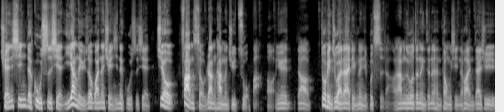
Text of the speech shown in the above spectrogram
全新的故事线，一样的宇宙观，但全新的故事线，就放手让他们去做吧。哦，因为知道。作品出来再来评论也不迟的啊！他们如果真的你真的很痛心的话，你再去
